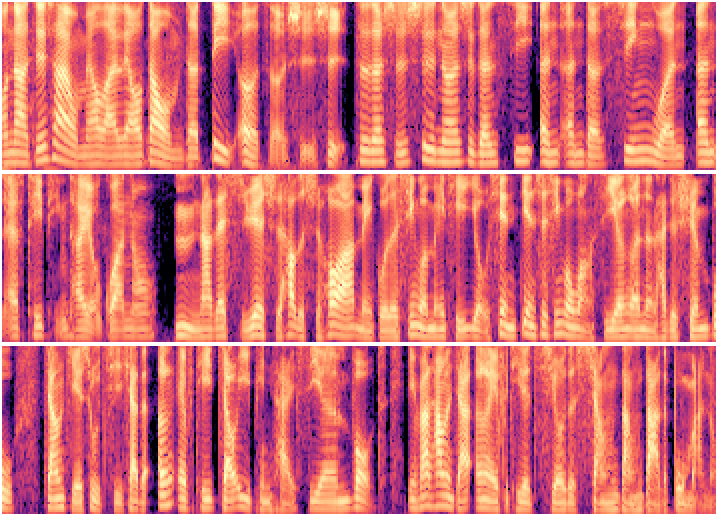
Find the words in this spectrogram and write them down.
好，那接下来我们要来聊到我们的第二则时事。这则时事呢是跟 CNN 的新闻 NFT 平台有关哦。嗯，那在十月十号的时候啊，美国的新闻媒体有线电视新闻网 CNN 呢，他就宣布将结束旗下的 NFT 交易平台 CNN Vault，引发他们家 NFT 的持有者相当大的不满哦。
